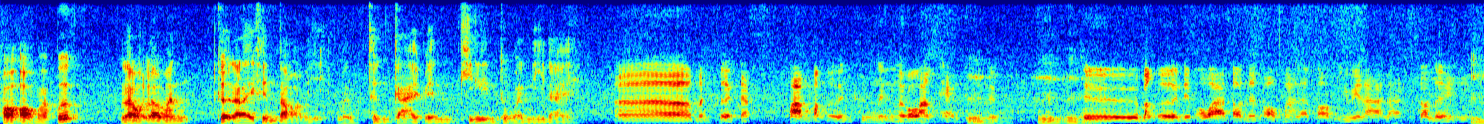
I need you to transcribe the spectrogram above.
พอออกมาปุ๊บ แล้วแล้วมันเกิดอะไรขึ้นต่อพี่ มันถึงกลายเป็นคิรินทุกวันนี้ได้ เออมันเกิดจาก ความบังเอิญครึ่งหนึ่งแล้วก็วางแผนครึ่งหนึ่งอืมอืมคือบังเอิญเนี่ยเพราะว่าตอนนั้นออกมาแล้วก็มีเวลาแล้ว ก็เลยม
